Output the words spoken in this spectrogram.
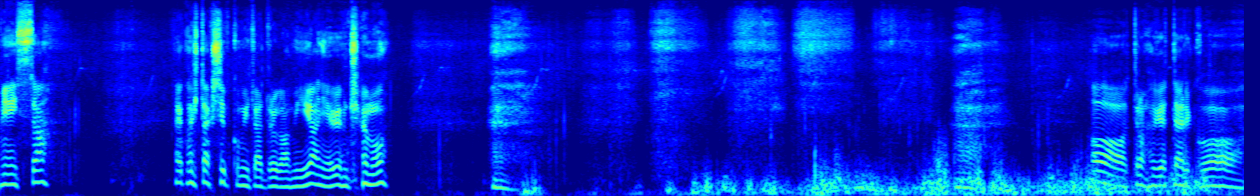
miejsca. Jakoś tak szybko mi ta droga mija, nie wiem czemu. O, trochę wieterku. O.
